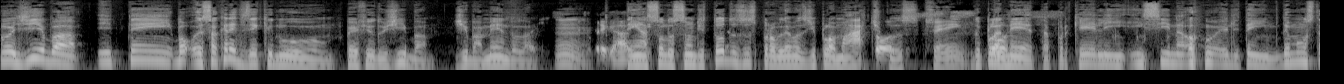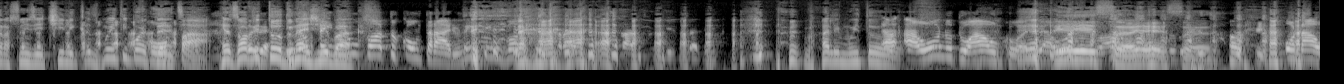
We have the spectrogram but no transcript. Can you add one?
Ô, Giba, e tem. Bom, eu só queria dizer que no perfil do Giba, Giba Mêndola, Hum, tem a solução de todos os problemas diplomáticos sim. do planeta, porque ele ensina, ele tem demonstrações etílicas muito importantes. Opa! Resolve Pois é, tudo, e né, não tem Giba? nenhum voto contrário, nem tem um voto contrário. Vale muito. A, a ONU do álcool ali. a ONU do Isso, álcool, isso. ONAL.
